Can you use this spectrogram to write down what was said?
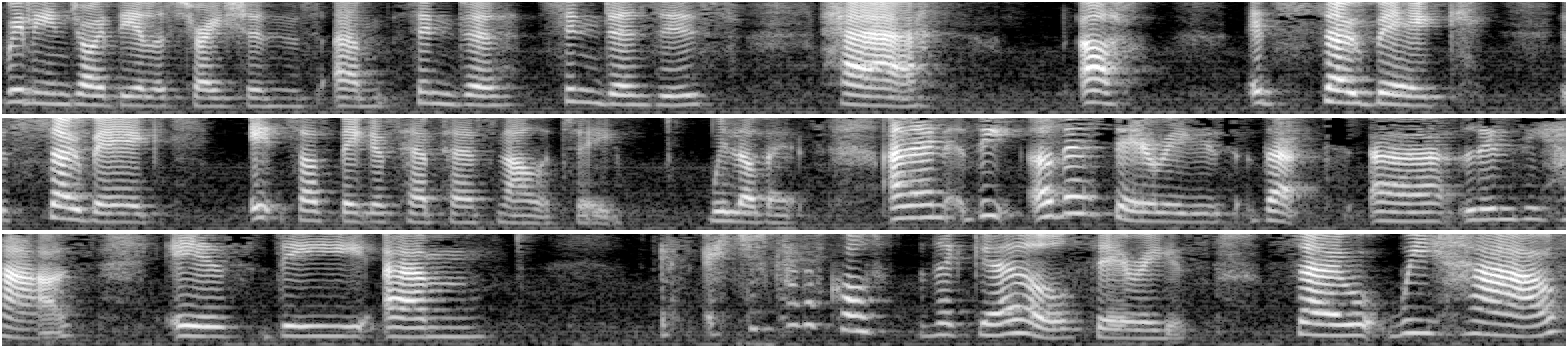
Really enjoyed the illustrations. Um, Cinder, Cinder's hair. Oh, it's so big. It's so big. It's as big as her personality. We love it. And then the other series that uh, Lindsey has is the... Um, it's, it's just kind of called the Girl series. So we have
